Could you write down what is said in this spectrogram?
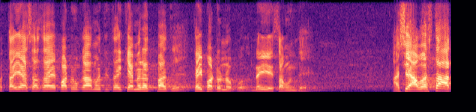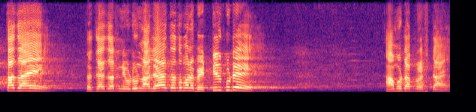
मग ताई असाच आहे पाठवू का? मग ती ताई कॅमेऱ्यात पाहते. काही पाठवू नको. नाही आहे सांगून दे. अशी अवस्था आत्ताच आहे. तर त्या जर निवडून आल्या तर तुम्हाला भेटतील कुठे? हा मोठा प्रश्न आहे.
